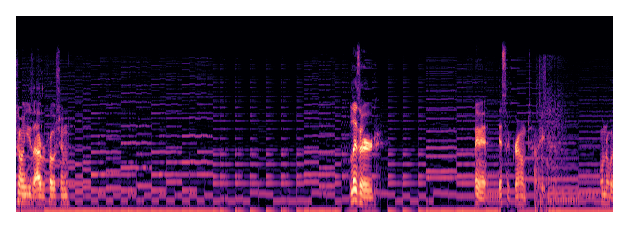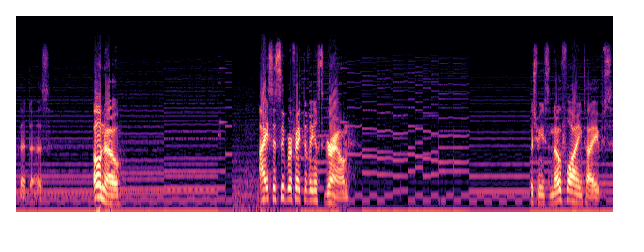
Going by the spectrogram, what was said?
Here's gonna use Potion. Blizzard. Wait a minute, it's a ground type. I wonder what that does. Oh no! Ice is super effective against ground. Which means no flying types.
